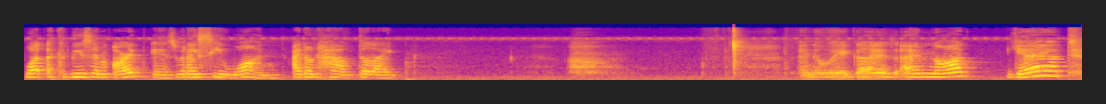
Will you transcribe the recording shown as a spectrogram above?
what a cubism art is when I see one. I don't have to like anyway guys I'm not yet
